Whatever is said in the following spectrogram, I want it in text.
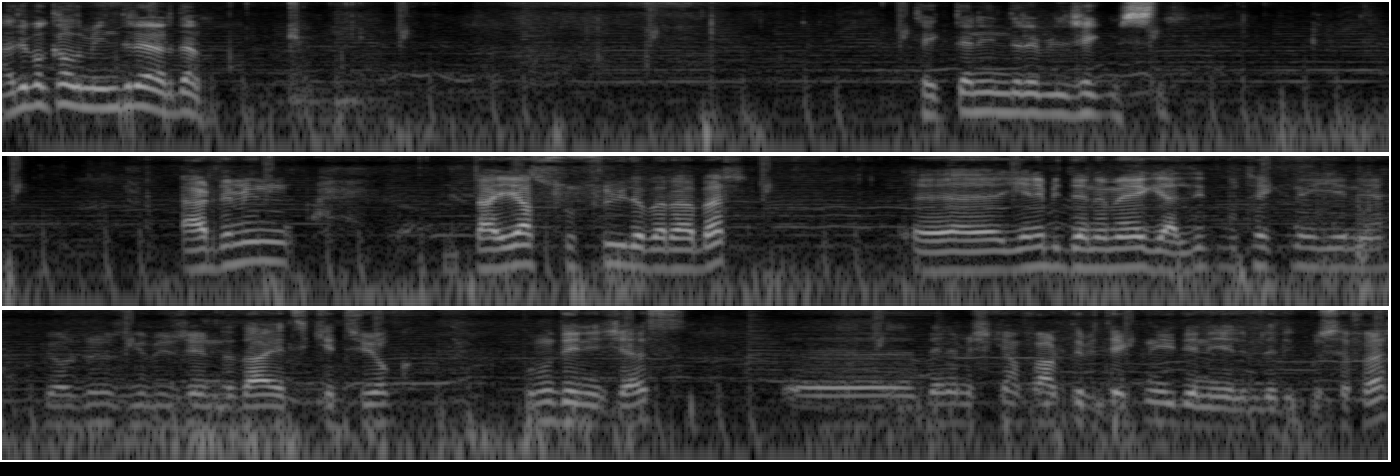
Hadi bakalım indir Erdem. Tekten indirebilecek misin? Erdem'in Daihatsu ile beraber eee, yeni bir denemeye geldik. Bu tekne yeni. Gördüğünüz gibi üzerinde daha etiketi yok. Bunu deneyeceğiz. Eee, denemişken farklı bir tekneyi deneyelim dedik bu sefer.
